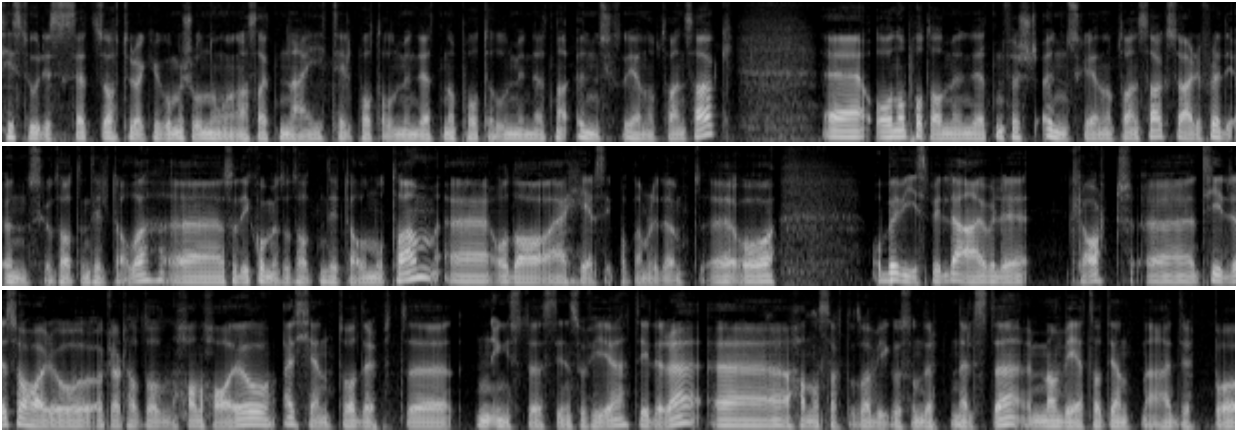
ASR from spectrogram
Historisk sett så tror jeg ikke kommisjonen noen gang har sagt nei til påtalemyndigheten, og påtalemyndigheten har ønsket å gjenoppta en sak. Eh, og når påtalemyndigheten først ønsker å gjenoppta en sak, så er det fordi de ønsker å ta ut en tiltale. Eh, så de kommer til å ta ut en tiltale mot ham, eh, og da er jeg helt sikker på at han blir dømt. Eh, og, og bevisbildet er jo veldig klart. Eh, tidligere så har jo klart at han, han har jo erkjent å ha drept eh, den yngste Stine Sofie tidligere. Eh, han har sagt at det var Viggo som drepte den eldste. Man vet at jentene er drept på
